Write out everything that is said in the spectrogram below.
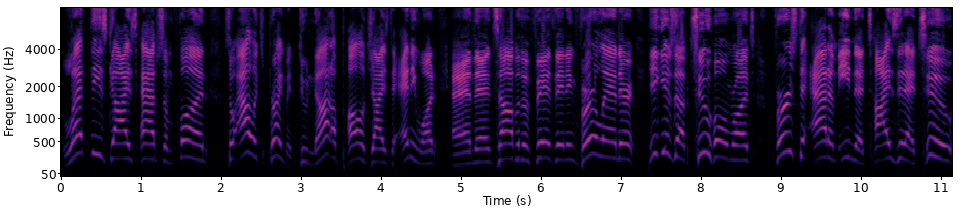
Let these guys have some fun. So, Alex Bregman, do not apologize to anyone. And then, top of the fifth inning, Verlander, he gives up two home runs. First to Adam Eaton that ties it at two,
